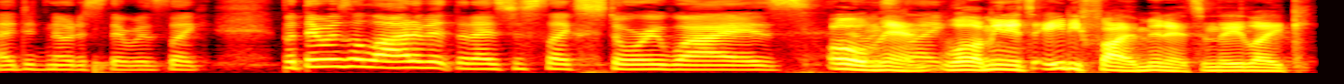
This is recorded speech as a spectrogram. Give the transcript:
I did notice there was like, but there was a lot of it that I was just like story wise. Oh man. well, I mean, it's 85 minutes, and they like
